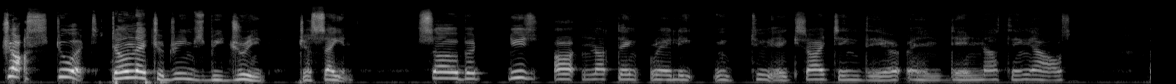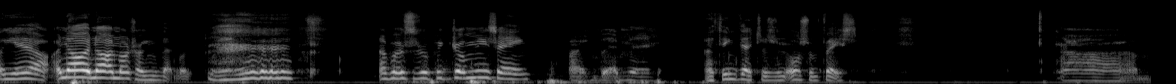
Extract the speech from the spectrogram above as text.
just do it. Don't let your dreams be dream. Just saying. So, but these are nothing really too exciting there, and then nothing else. Oh yeah, no, no, I'm not showing that one. I posted a picture of me saying, "I'm Batman." I think that was an awesome face. Um,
